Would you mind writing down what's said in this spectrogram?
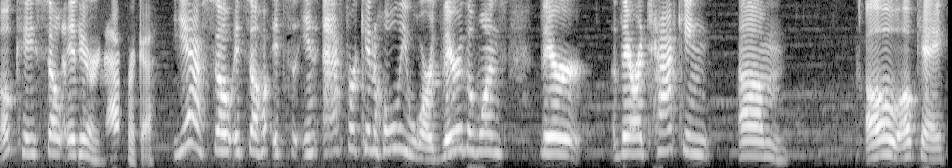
okay. So It's it's here in Africa. yeah. So it's a it's an African holy war. They're the ones. They're they're attacking. Um. Oh, okay.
